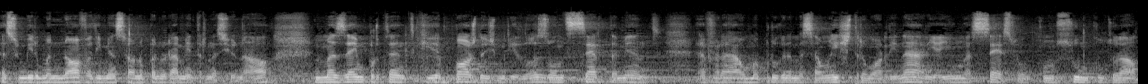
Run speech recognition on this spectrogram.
assumir uma nova dimensão no panorama internacional, mas é importante que após 2012, onde certamente haverá uma programação extraordinária e um acesso ao consumo cultural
